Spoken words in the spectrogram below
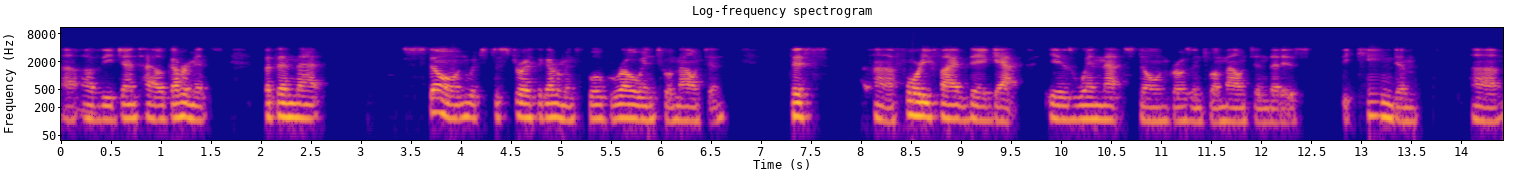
uh, of the Gentile governments. But then that stone, which destroys the governments, will grow into a mountain. This uh, 45 day gap is when that stone grows into a mountain that is the kingdom uh,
